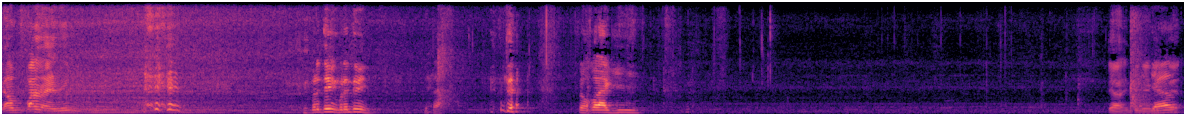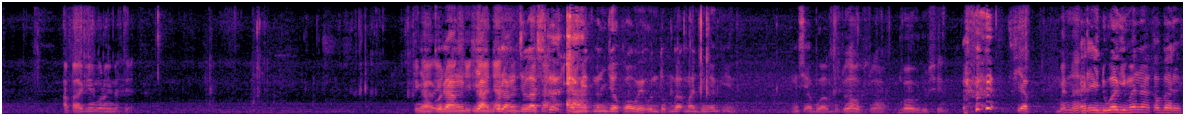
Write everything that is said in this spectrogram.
Gampang anjing. Berhenti, berhenti. Udah. Rokok lagi. Ya intinya Jal. gitu ya. Apalagi yang kurang jelas ya? yang ini kurang yang kurang jelas tuh komitmen Jokowi untuk nggak maju lagi masih abu-abu Slow, slow, gua urusin. siap Bener. RI 2 gimana kabar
